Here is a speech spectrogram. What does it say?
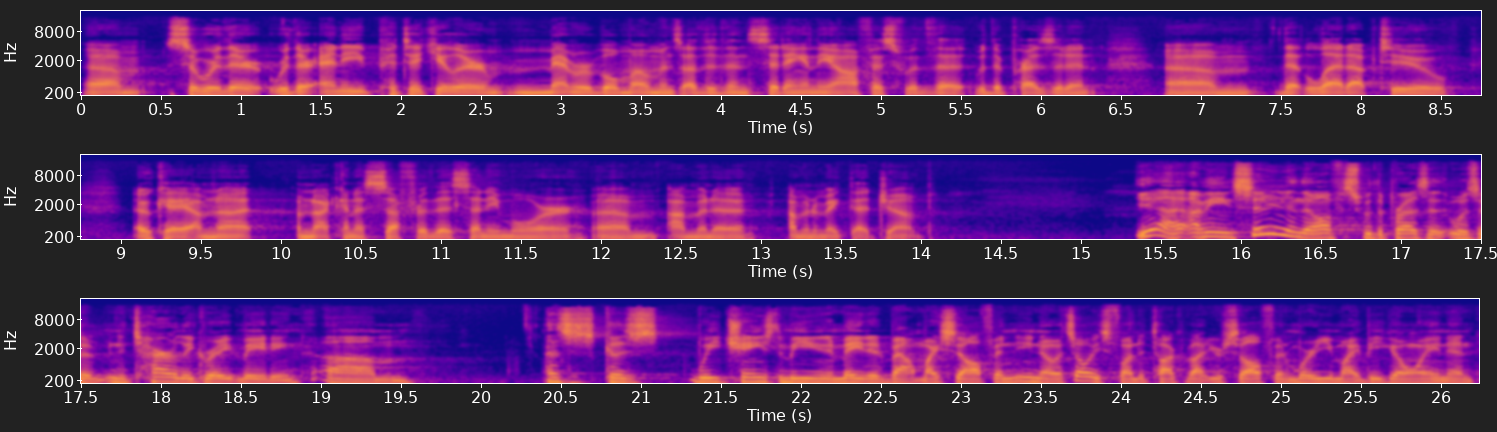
Um, so were there were there any particular memorable moments other than sitting in the office with the with the president um, that led up to, okay, I'm not I'm not going to suffer this anymore. Um, I'm gonna I'm gonna make that jump. Yeah, I mean, sitting in the office with the president was an entirely great meeting. Um, that's because we changed the meeting and made it about myself. And you know, it's always fun to talk about yourself and where you might be going. And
